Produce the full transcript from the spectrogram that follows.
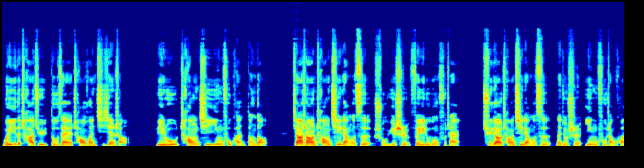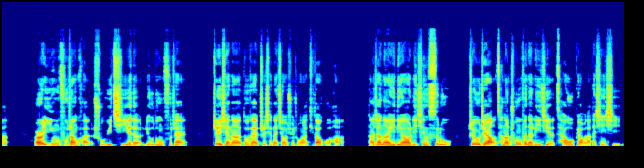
唯一的差距都在偿还期限上，比如长期应付款等等，加上长期两个字属于是非流动负债，去掉长期两个字那就是应付账款，而应付账款属于企业的流动负债。这些呢都在之前的教学中啊提到过哈。大家呢一定要理清思路，只有这样才能充分的理解财务表达的信息。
